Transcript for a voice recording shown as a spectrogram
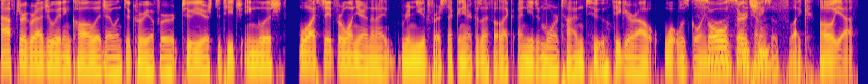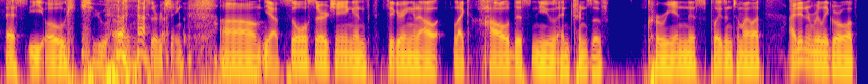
after graduating college, I went to Korea for two years to teach English. Well, I stayed for one year and then I renewed for a second year because I felt like I needed more time to figure out what was going Soul on searching. in terms of like, oh yeah, S E O Q L searching. Um, yeah, soul searching and figuring it out like how this new entrance of Koreanness plays into my life. I didn't really grow up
